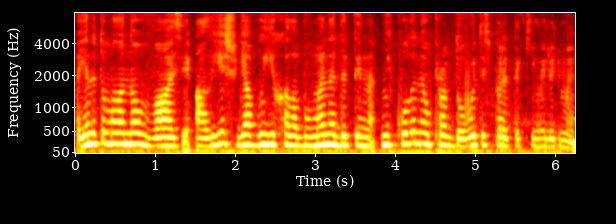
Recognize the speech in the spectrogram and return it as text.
а я не то мала на увазі, але ж я виїхала, бо в мене дитина. Ніколи не оправдовуйтесь перед такими людьми.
